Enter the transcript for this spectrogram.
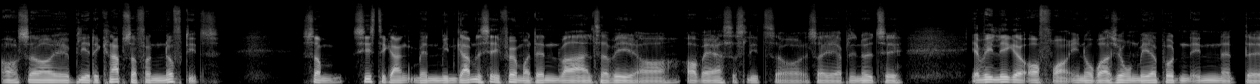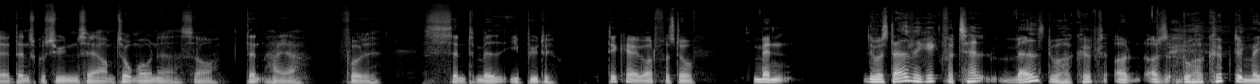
og så øh, bliver det knap så fornuftigt som sidste gang, men min gamle C5'er, den var altså ved at, at være så slidt, så, så jeg blev nødt til jeg vil ikke ofre en operation mere på den, inden at øh, den skulle synes her om to måneder, så den har jeg fået sendt med i bytte. Det kan jeg godt forstå. Men du har stadigvæk ikke fortalt, hvad du har købt, og, og du har købt det med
